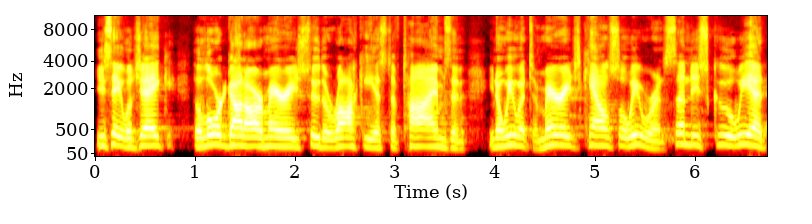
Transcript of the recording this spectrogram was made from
You say, well, Jake, the Lord got our marriage through the rockiest of times. And, you know, we went to marriage council. We were in Sunday school. We had,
